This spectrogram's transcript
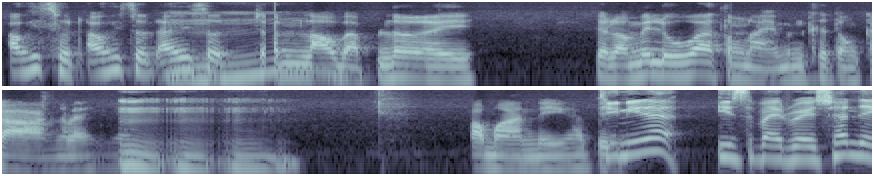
เอาที่สุดเอาที่สุดเอาที่สุดอืมจนเราแบบเลยจนเราไม่รู้ว่าตรงไหนมันคือตรงกลางอะไรอย่างเงี้อืยมอืมอืมประมาณนี้ครับทีพี่นี้เนี่ยอินสปิเรชันใน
